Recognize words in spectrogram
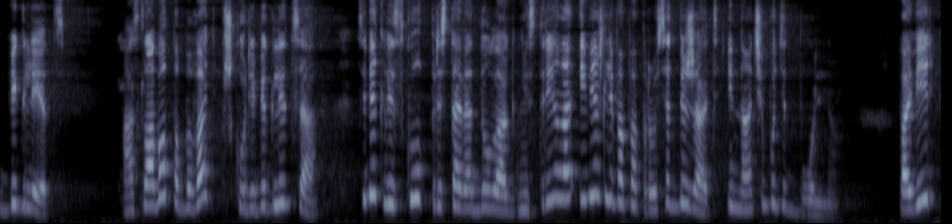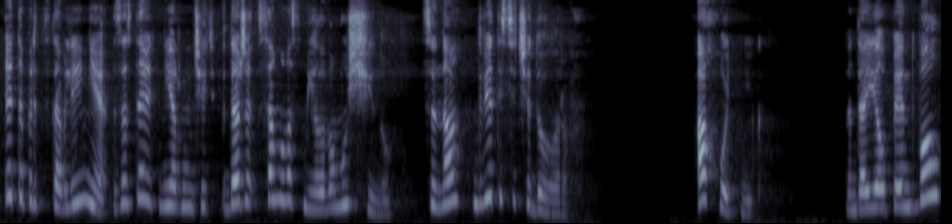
Беглец. А слабо побывать в шкуре беглеца. Тебе к виску приставят дуло огнестрела и вежливо попросят бежать, иначе будет больно. Поверь, это представление заставит нервничать даже самого смелого мужчину. Цена – 2000 долларов. Охотник. Надоел пейнтбол?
